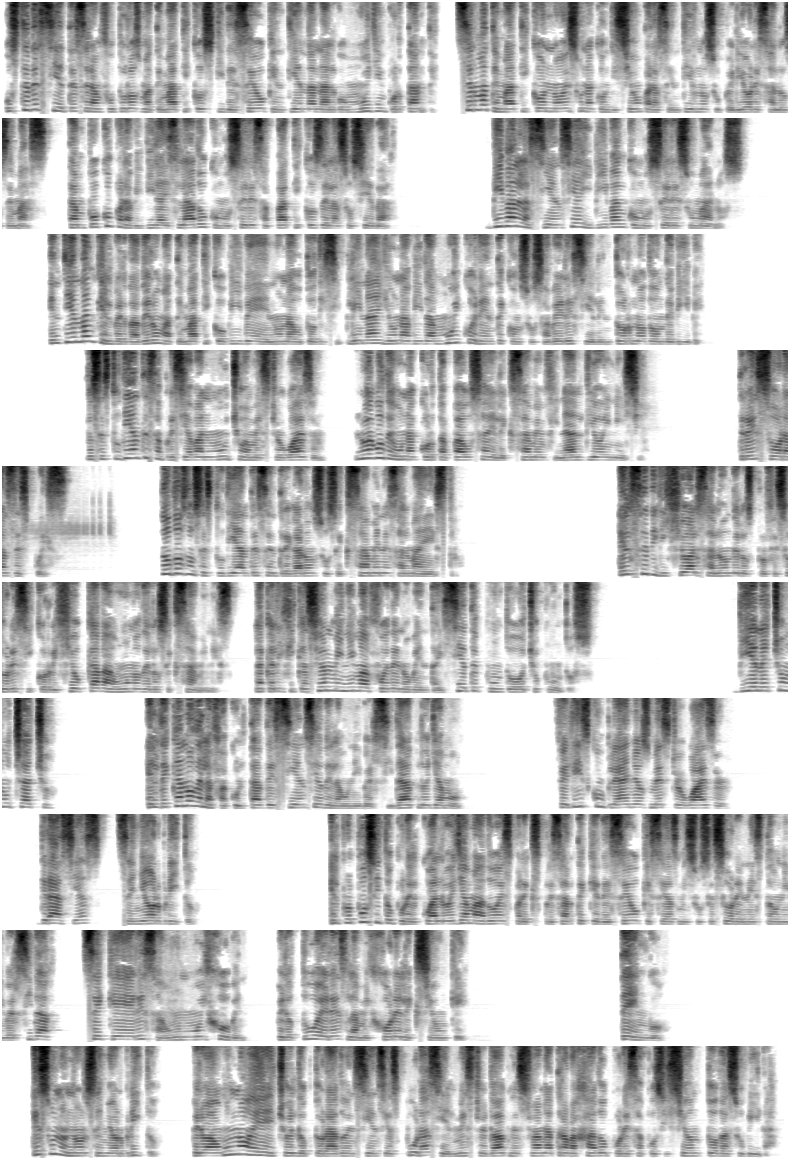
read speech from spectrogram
Ustedes siete serán futuros matemáticos y deseo que entiendan algo muy importante. Ser matemático no es una condición para sentirnos superiores a los demás, tampoco para vivir aislado como seres apáticos de la sociedad. Vivan la ciencia y vivan como seres humanos. Entiendan que el verdadero matemático vive en una autodisciplina y una vida muy coherente con sus saberes y el entorno donde vive. Los estudiantes apreciaban mucho a Mr. Weiser. Luego de una corta pausa, el examen final dio inicio. Tres horas después. Todos los estudiantes entregaron sus exámenes al maestro. Él se dirigió al salón de los profesores y corrigió cada uno de los exámenes. La calificación mínima fue de 97.8 puntos. Bien hecho muchacho. El decano de la Facultad de Ciencia de la universidad lo llamó. Feliz cumpleaños, Mr. Weiser. Gracias, señor Brito. El propósito por el cual lo he llamado es para expresarte que deseo que seas mi sucesor en esta universidad. Sé que eres aún muy joven, pero tú eres la mejor elección que tengo. Es un honor, señor Brito, pero aún no he hecho el doctorado en ciencias puras y el Mr. Dognestrom ha trabajado por esa posición toda su vida.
